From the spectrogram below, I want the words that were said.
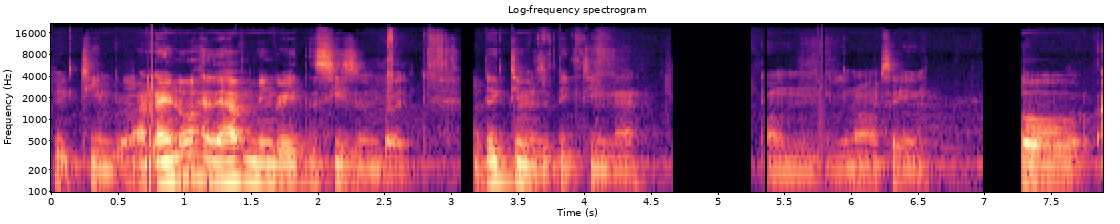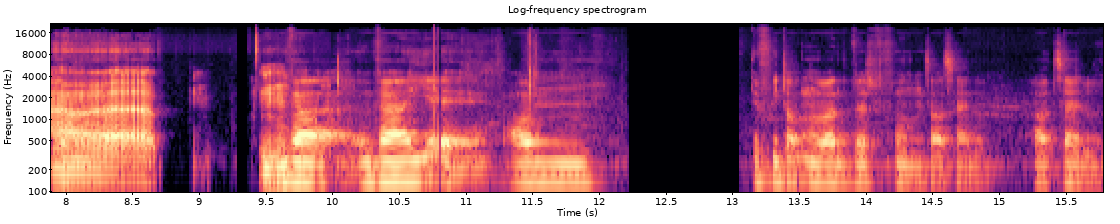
big team, bro. And I know they haven't been great this season, but a big team is a big team, man. Um, you know what I'm saying. So uh, mhm. but but yeah, um, if we're talking about the best performance outside of outside of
